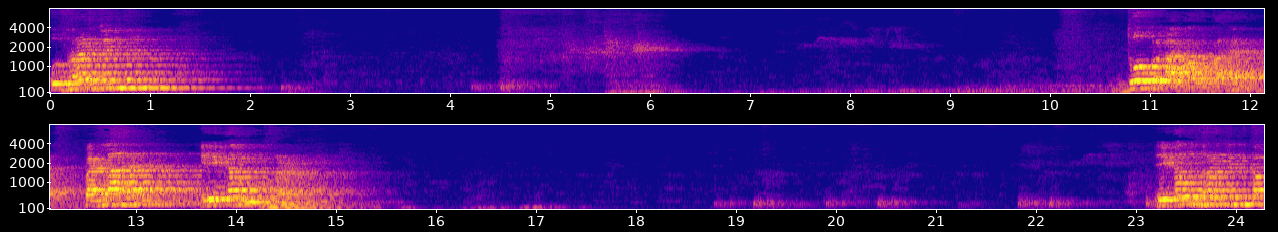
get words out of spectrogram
उद्धरण चिन्ह दो प्रकार का होता है पहला है एकल उद्धरण एकल उद्धरण चिन्ह का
